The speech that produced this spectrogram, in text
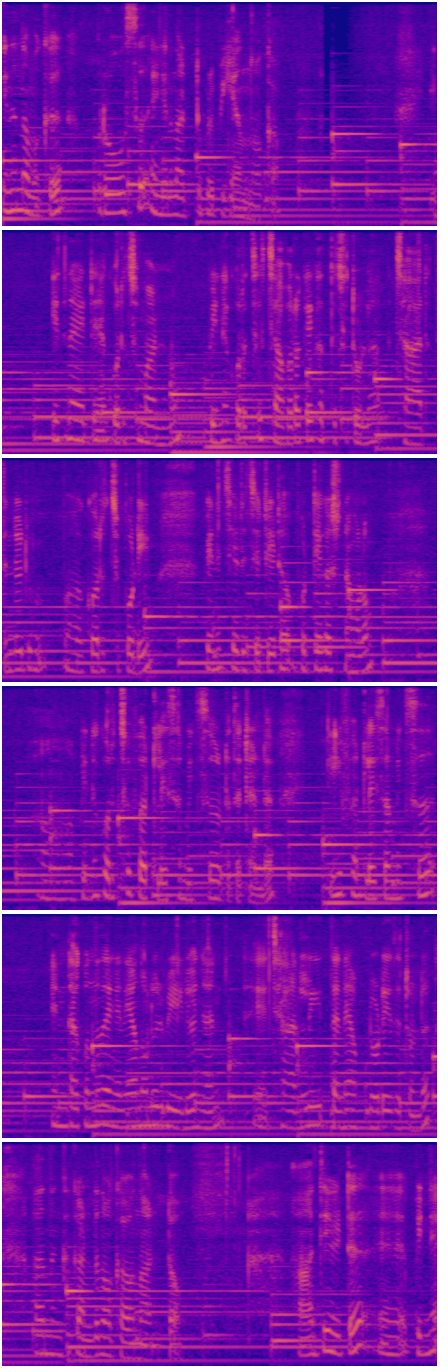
ഇനി നമുക്ക് റോസ് എങ്ങനെ നട്ടുപിടിപ്പിക്കാമെന്ന് നോക്കാം. ഇതിനായിട്ട് ഞാൻ കുറച്ച് മണ്ണും പിന്നെ കുറച്ച് ചവറൊക്കെ കത്തിച്ചിട്ടുള്ള ചാരത്തിന്റെ ഒരു കുറച്ച് പൊടിയും പിന്നെ ചെടിച്ചട്ടിയുടെ പൊട്ടിയ കഷ്ണങ്ങളും പിന്നെ കുറച്ച് ഫെർട്ടിലൈസർ മിക്സ് എടുത്തിട്ടുണ്ട്. ഈ ഫെർട്ടിലൈസർ മിക്സ് ഉണ്ടാക്കുന്നത് എങ്ങനെയാണെന്നുള്ളൊരു വീഡിയോ ഞാൻ ചാനലിൽ തന്നെ അപ്ലോഡ് ചെയ്തിട്ടുണ്ട്. അത് നിങ്ങൾക്ക് കണ്ടു നോക്കാവുന്നതാണ് കേട്ടോ ആദ്യമായിട്ട് പിന്നെ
